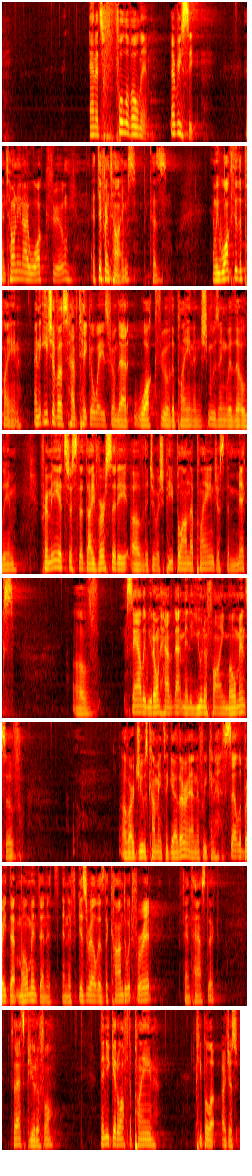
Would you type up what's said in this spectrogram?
and it's full of olim, every seat. And Tony and I walk through at different times because, and we walk through the plane, and each of us have takeaways from that walk through of the plane and schmoozing with the olim. For me, it's just the diversity of the Jewish people on the plane, just the mix of. Sadly, we don't have that many unifying moments of of our Jews coming together, and if we can celebrate that moment, and it, and if Israel is the conduit for it, fantastic. So that's beautiful. Then you get off the plane, people are, are just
